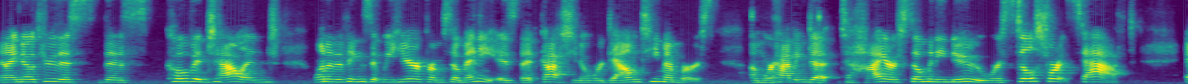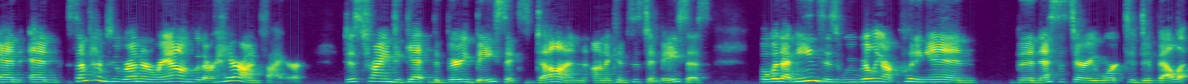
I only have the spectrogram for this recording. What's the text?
And I know through this this COVID challenge, one of the things that we hear from so many is that, gosh, you know, we're down team members, and we're having to to hire so many new, we're still short staffed, and and sometimes we run around with our hair on fire, just trying to get the very basics done on a consistent basis. But what that means is we really aren't putting in the necessary work to develop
